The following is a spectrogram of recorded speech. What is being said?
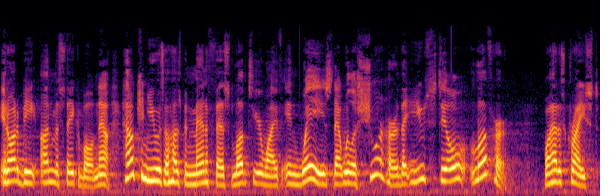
It ought to be unmistakable. Now, how can you as a husband manifest love to your wife in ways that will assure her that you still love her? Well, how does Christ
